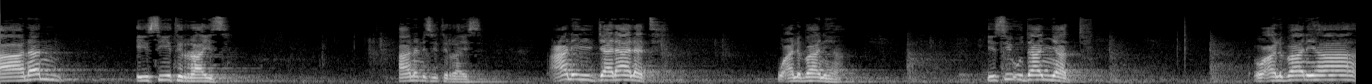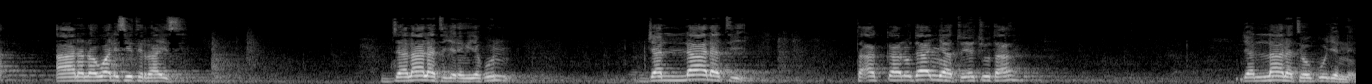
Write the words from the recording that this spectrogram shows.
آنان إسيت الرئيس أنا نسيت الرئيس عن الجلالة وألبانها إسي أدانيات وألبانها أنا نوان نسيت الرئيس جلالة يكون جلالة تأكل دانيات يجوتا جلالة وقو جنة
